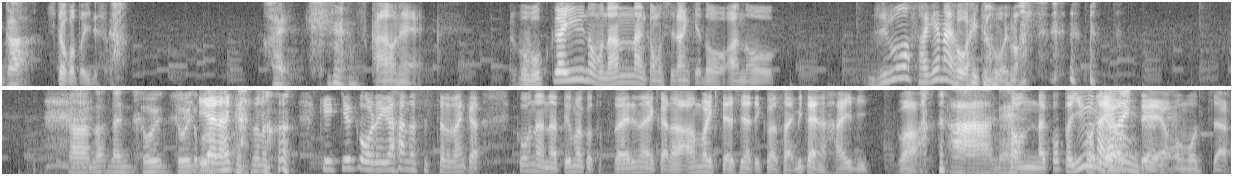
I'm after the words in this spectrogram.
が一言いいですか？はい。なんですか？あのね僕が言うのもなんなんかもしらんけどあの自分を下げない方がいいと思います あーななどういうどういうところいやなんかかその 結局俺が話したらなんかこうなんなってうまいこと伝えれないからあんまり期待しないでくださいみたいな入りは、ああね。そんなこと言うなよって思っちゃう。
